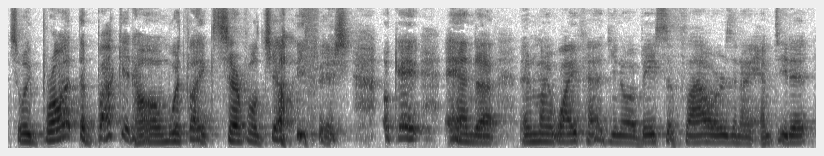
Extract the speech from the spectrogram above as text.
So we brought the bucket home with like several jellyfish, okay? And uh, and my wife had you know a vase of flowers, and I emptied it,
